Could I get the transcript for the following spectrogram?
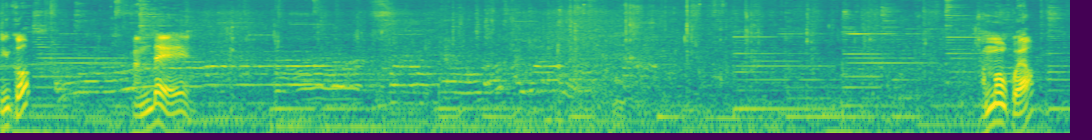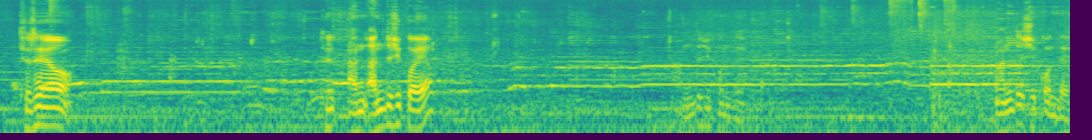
이거? 안 돼. 안 먹을 거야? 드세요. 드, 안, 안 드실 거예요? 안 드실 건데. 안 드실 건데.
